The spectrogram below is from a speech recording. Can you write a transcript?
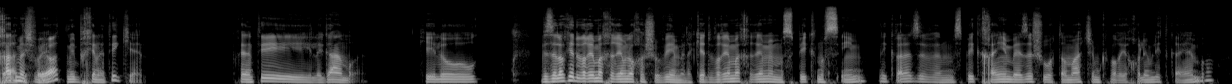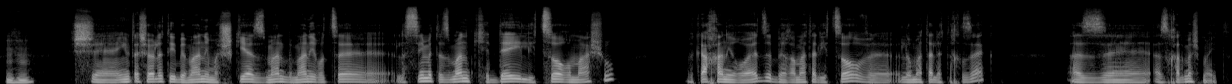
חד? משמעית, מבחינתי כן. מבחינתי לגמרי. כאילו, וזה לא כי דברים אחרים לא חשובים, אלא כי הדברים האחרים הם מספיק נושאים, נקרא לזה, והם מספיק חיים באיזשהו אוטומט שהם כבר יכולים להתקיים בו, מהמם. שאם אתה שואל אותי במה אני משקיע זמן, במה אני רוצה לשים את הזמן כדי ליצור משהו, וככה אני רואה את זה ברמת הליצור ולעומת הלתחזק, אז, אה, אז חד משמעית.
